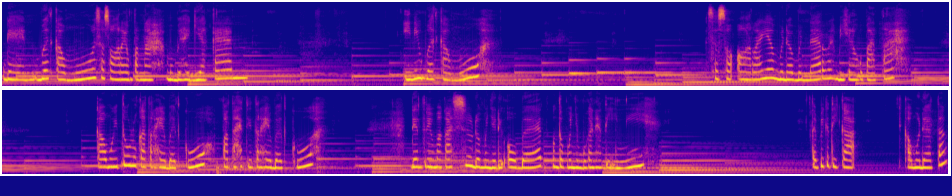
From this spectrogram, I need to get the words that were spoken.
Dan buat kamu seseorang yang pernah membahagiakan, ini buat kamu seseorang yang benar-benar bikin aku patah kamu itu luka terhebatku, patah hati terhebatku. Dan terima kasih sudah menjadi obat untuk menyembuhkan hati ini. Tapi ketika kamu datang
